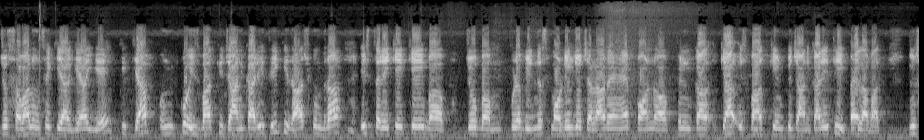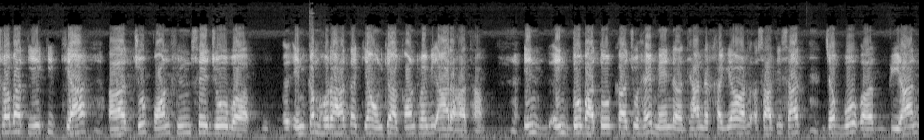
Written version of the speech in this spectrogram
जो सवाल उनसे किया गया ये कि क्या उनको इस बात की जानकारी थी कि राज कुंद्रा इस तरीके के जो पूरा बिज़नेस मॉडल जो चला रहे हैं पॉन फ़िल्म का, क्या इस बात की उनको जानकारी थी? पहला बात। दूसरा बात ये कि क्या जो पॉन फ़िल्म से जो इनकम हो रहा था, क्या उनके अकाउंट में भी आ रहा था? इन इन दो बातों का जो है मेन ध्यान रखा गया और साथ ही साथ जब वो बयान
